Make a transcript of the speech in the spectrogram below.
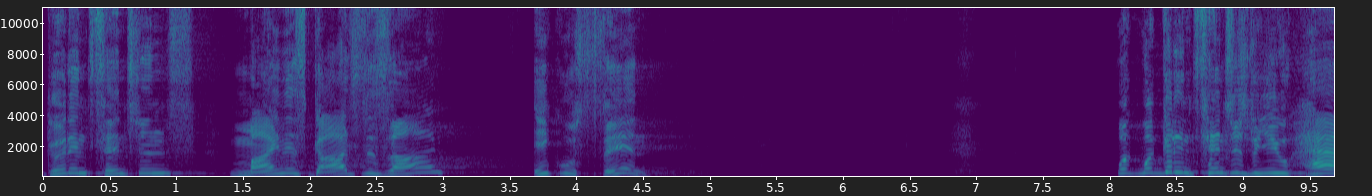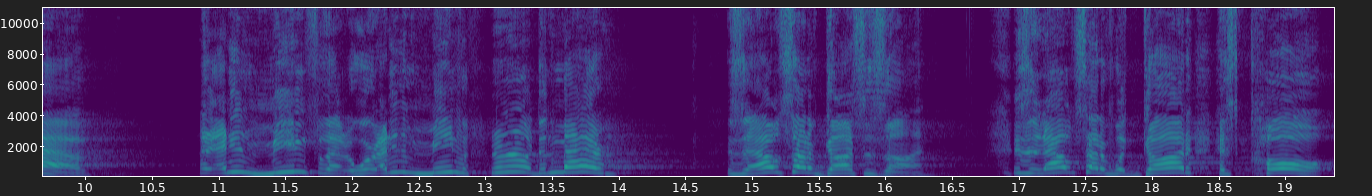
good intentions minus God's design equals sin. What, what good intentions do you have? I, I didn't mean for that word. I didn't mean, no, no, no, it doesn't matter. Is it outside of God's design? Is it outside of what God has called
